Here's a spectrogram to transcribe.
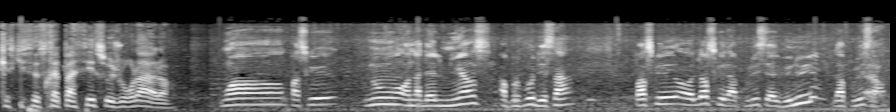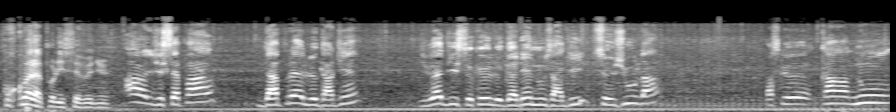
Qu'est-ce qui se serait passé ce jour-là alors? Moi, parce que nous, on a des nuances à propos de ça. Parce que euh, lorsque la police est venue, la police. Pourquoi la police est venue? Ah, je ne sais pas. D'après le gardien, je vais dire ce que le gardien nous a dit ce jour-là. Parce que quand nous,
